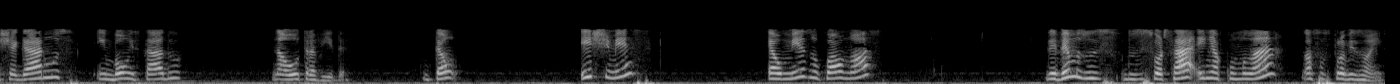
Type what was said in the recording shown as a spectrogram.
chegarmos em bom estado na outra vida. Então, este mês é o mês no qual nós devemos nos esforçar em acumular nossas provisões,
